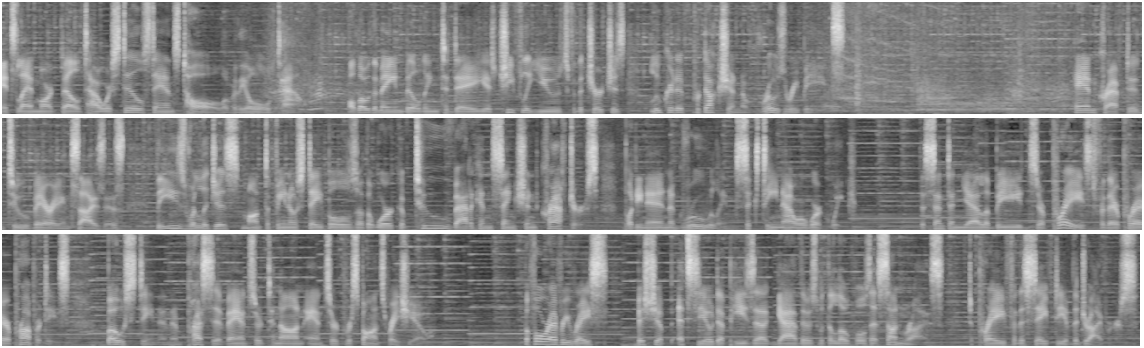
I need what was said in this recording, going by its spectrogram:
Its landmark bell tower still stands tall over the old town, although the main building today is chiefly used for the church's lucrative production of rosary beads. Handcrafted to varying sizes, these religious Montefino staples are the work of two Vatican sanctioned crafters putting in a grueling 16 hour work week. The Sant'Agnella beads are praised for their prayer properties, boasting an impressive answered to non answered response ratio. Before every race, Bishop Ezio da Pisa gathers with the locals at sunrise to pray for the safety of the drivers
